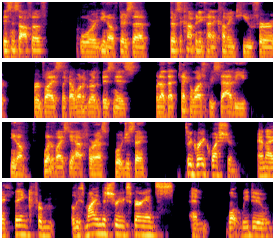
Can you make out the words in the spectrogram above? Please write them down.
business off of? Or you know if there's a there's a company kind of coming to you for for advice like i want to grow the business we're not that technologically savvy you know what advice do you have for us? What would you say? It's a great question. And i think from at least my industry experience and what we do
